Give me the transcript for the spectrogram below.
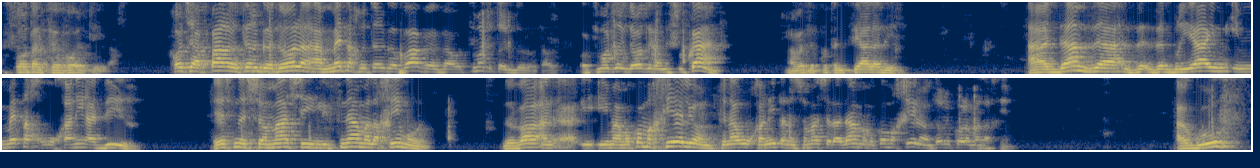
עשרות אלפי וולטים. ככל שהפער יותר גדול, המתח יותר גבוה והעוצמות יותר גדולות. העוצמות יותר גדולות זה גם מסוכן, אבל זה פוטנציאל אדיר. האדם זה, זה, זה בריאה עם, עם מתח רוחני אדיר. יש נשמה שהיא לפני המלאכים עוד. דבר, היא מהמקום הכי עליון, מבחינה רוחנית הנשמה של האדם במקום הכי עליון, יותר מכל המלאכים. הגוף,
